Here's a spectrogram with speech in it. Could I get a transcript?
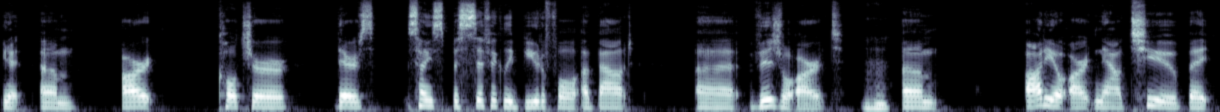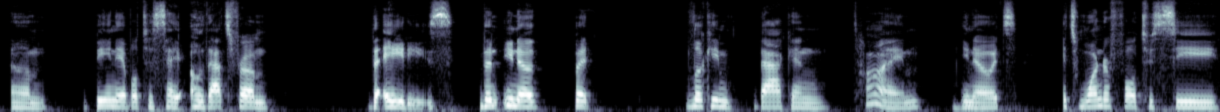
you know, um, art, culture. There's something specifically beautiful about uh, visual art, Mhm. um, audio art now too. But um, being able to say, "Oh, that's from the '80s," then you know, but looking back in time, you know, it's it's wonderful to see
